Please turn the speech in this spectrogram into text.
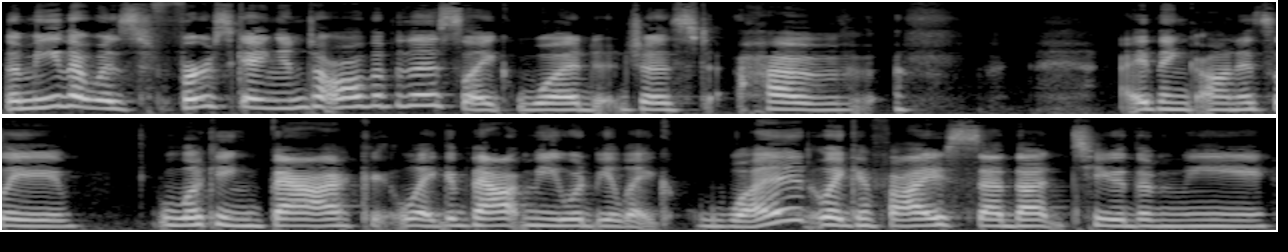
the me that was first getting into all of this like would just have I think honestly looking back like that me would be like what? Like if I said that to the me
